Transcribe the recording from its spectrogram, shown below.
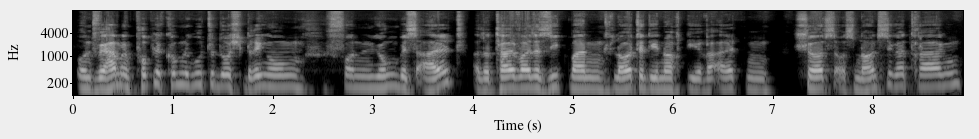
Und wir haben im Publikum eine gute Durchdringung von jung bis alt. Also teilweise sieht man Leute, die noch ihre alten Shirts aus den 90er tragen.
